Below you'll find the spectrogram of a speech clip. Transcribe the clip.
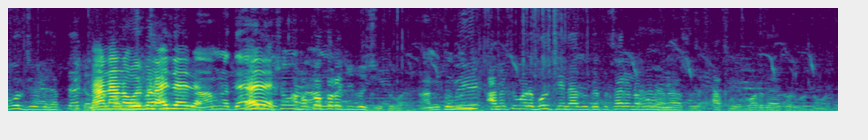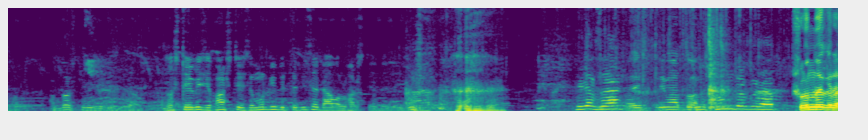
বলছি। ওই হাতটা না না না ওই নাই যায় আমরা এই, দেখ আমার কথাটা কি কইছি তোমার? আমি তুমি আমি তোমার বলছি না আছে পরে দেখা করব তোমার দশ কেজি দশ ফার্স্ট হয়েছে মুরগি ভিতরে দিছে ডাবল ফার্স্ট ঠিক আছে সুন্দর করে সুন্দর করে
